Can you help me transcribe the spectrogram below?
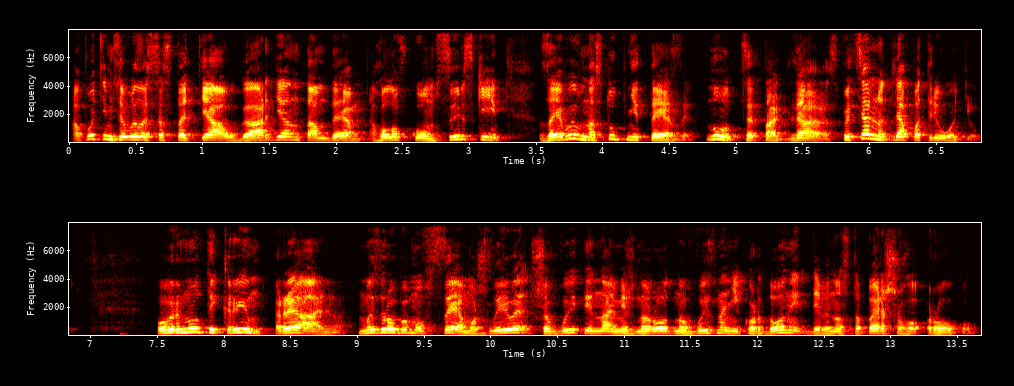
а потім з'явилася стаття у Guardian, там де головком Сирський заявив наступні тези. Ну це так, для спеціально для патріотів. Повернути Крим реально. Ми зробимо все можливе, щоб вийти на міжнародно визнані кордони 91-го року.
